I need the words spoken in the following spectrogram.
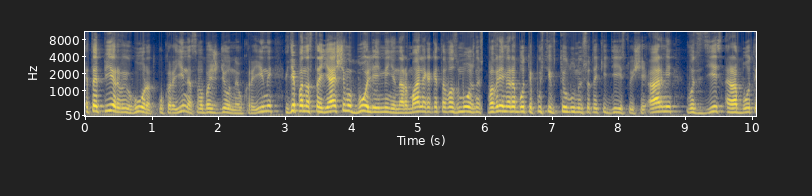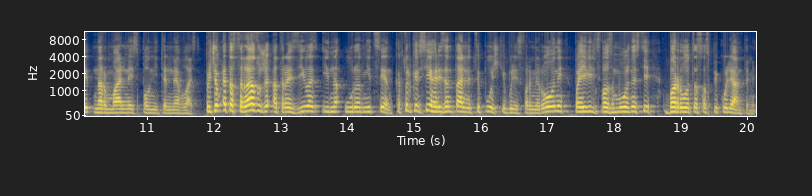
это первый город Украины, освобожденной Украины, где по-настоящему более-менее нормально, как это возможно, во время работы, пусть и в тылу, но все-таки действующей армии, вот здесь работает нормальная исполнительная власть. Причем это сразу же отразилось и на уровне цен. Как только все горизонтальные цепочки были сформированы, появились возможности бороться со спекулянтами.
